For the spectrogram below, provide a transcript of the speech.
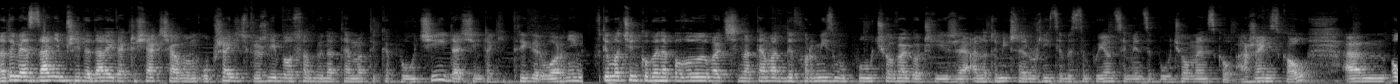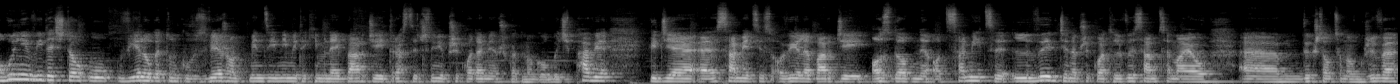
Natomiast zanim przejdę dalej, tak czy siak chciałbym uprzedzić wrażliwe osoby na tematykę płci, dać im taki trigger warning. W tym odcinku będę powoływać się na temat deformizmu płciowego, czyli że anatomiczne różnice występujące między płcią męską a żeńską. Em, ogólnie widać to u wielu gatunków zwierząt, między innymi takimi najbardziej drastycznymi przykładami na przykład mogą być pawie, gdzie e, samiec jest o wiele bardziej ozdobny od samicy, lwy, gdzie na przykład lwy samce mają wykształconą grzywę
